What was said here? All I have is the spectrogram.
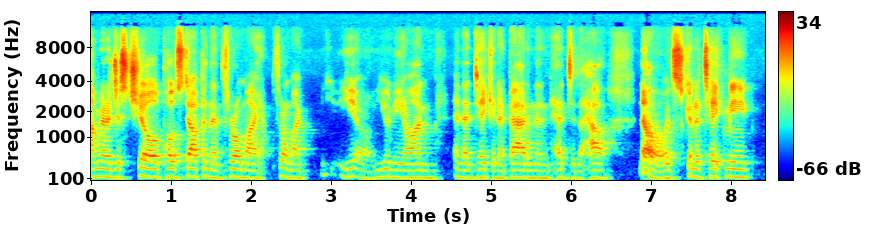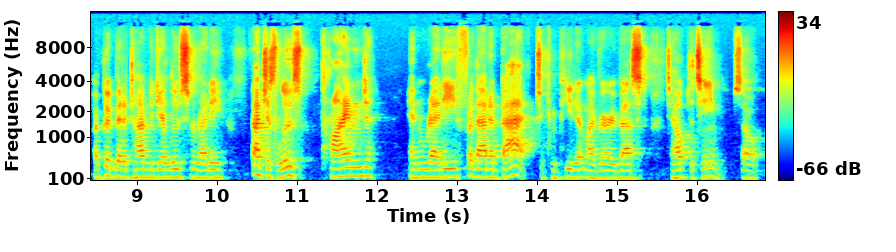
I'm gonna just chill, post up, and then throw my throw my you know uni on, and then take it at bat, and then head to the house. No, it's gonna take me a good bit of time to get loose and ready. Not just loose, primed and ready for that at bat to compete at my very best to help the team. So,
